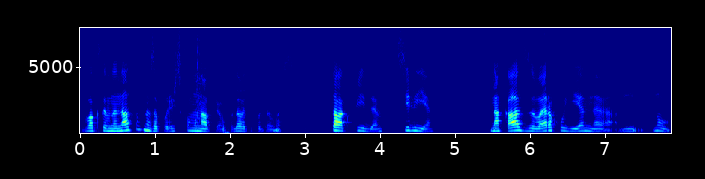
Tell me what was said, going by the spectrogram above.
в активний наступ на Запорізькому напрямку. Давайте подивимося. Так, піде. Ціль є. Наказ зверху є. Не, ну,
